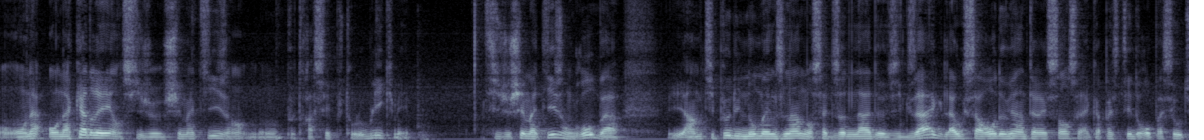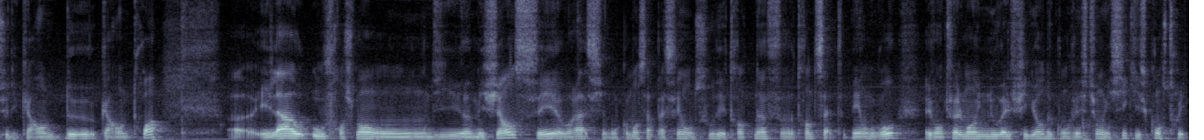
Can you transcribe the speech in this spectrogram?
a, on a, cadré, hein, si je schématise, hein. on peut tracer plutôt l'oblique, mais si je schématise, en gros, bah, il y a un petit peu du no man's land dans cette zone-là de zigzag. Là où ça redevient intéressant, c'est la capacité de repasser au-dessus des 42, 43. Euh, et là où, franchement on dit euh, méfiance, c'est euh, voilà, si on commence à passer en dessous des 39, 37. Mais en gros, éventuellement une nouvelle figure de congestion ici qui se construit.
